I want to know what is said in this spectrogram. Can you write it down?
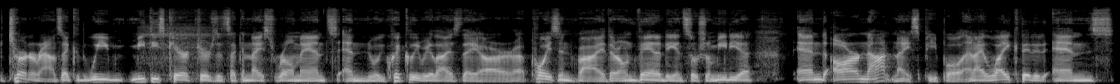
turnarounds. Like we meet these characters, it's like a nice romance, and we quickly realize they are uh, poisoned by their own vanity and social media, and are not nice people. And I like that it ends.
